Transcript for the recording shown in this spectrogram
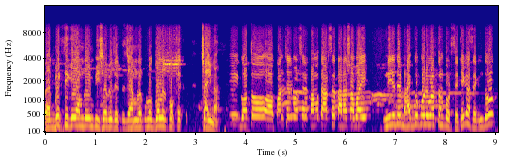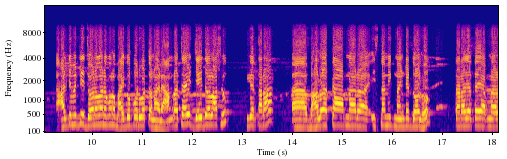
এক ব্যক্তিকে আমরা এমপি হিসাবে দেখতে চাই। আমরা কোনো দলের পক্ষে চাই না। এই গত পঞ্চাশ বছরের ক্ষমতা আসছে তারা সবাই নিজেদের ভাগ্য পরিবর্তন করছে ঠিক আছে? কিন্তু আলটিমেটলি জনগণের কোনো ভাগ্য পরিবর্তন হয় না। আমরা চাই যেই দল আসুক ঠিক আছে তারা ভালো একটা আপনার ইসলামিক মাইন্ডের দল হোক তারা যাতে আপনার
